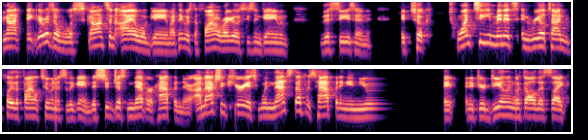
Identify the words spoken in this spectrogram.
not there was a Wisconsin Iowa game. I think it was the final regular season game this season. It took 20 minutes in real time to play the final two minutes of the game. This should just never happen there. I'm actually curious when that stuff is happening in you, and if you're dealing with all this, like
